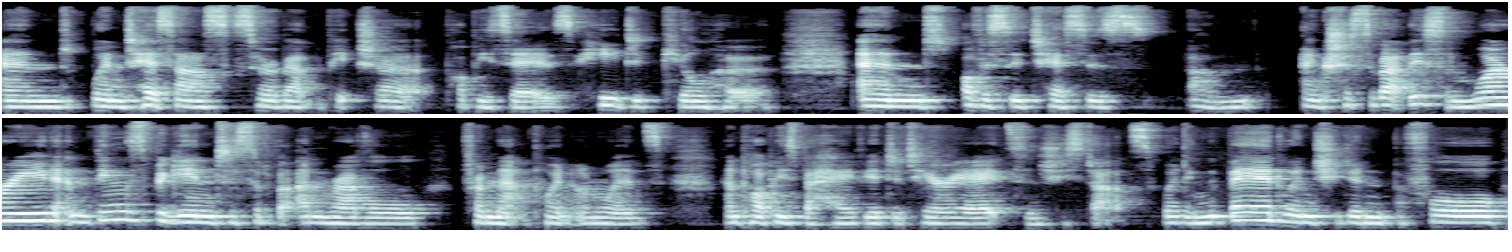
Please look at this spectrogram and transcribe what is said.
And when Tess asks her about the picture, Poppy says, he did kill her. And obviously, Tess is um, anxious about this and worried, and things begin to sort of unravel from that point onwards. And Poppy's behavior deteriorates, and she starts wetting the bed when she didn't before,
